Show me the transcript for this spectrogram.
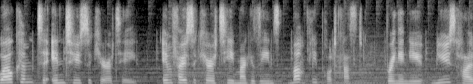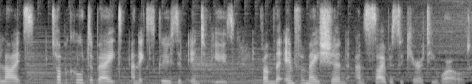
Welcome to Into Security, Info Security Magazine's monthly podcast, bringing you news highlights, topical debate, and exclusive interviews from the information and cybersecurity world.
